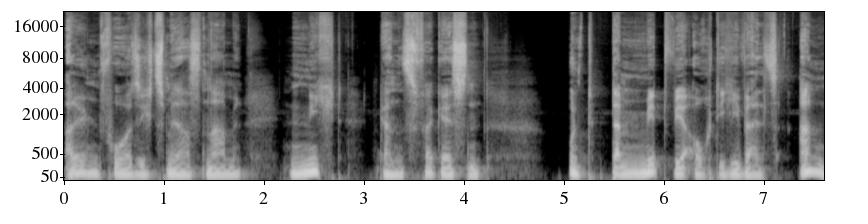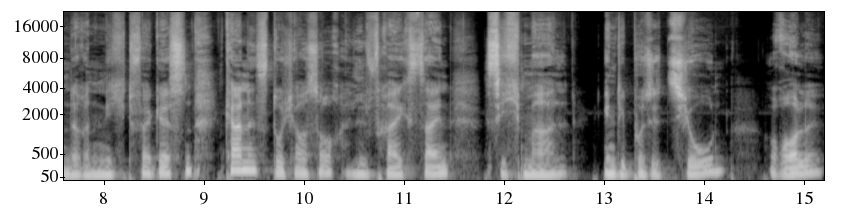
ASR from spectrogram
allen Vorsichtsmaßnahmen nicht ganz vergessen. Und damit wir auch die jeweils anderen nicht vergessen, kann es durchaus auch hilfreich sein, sich mal in die Position, Rolle,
